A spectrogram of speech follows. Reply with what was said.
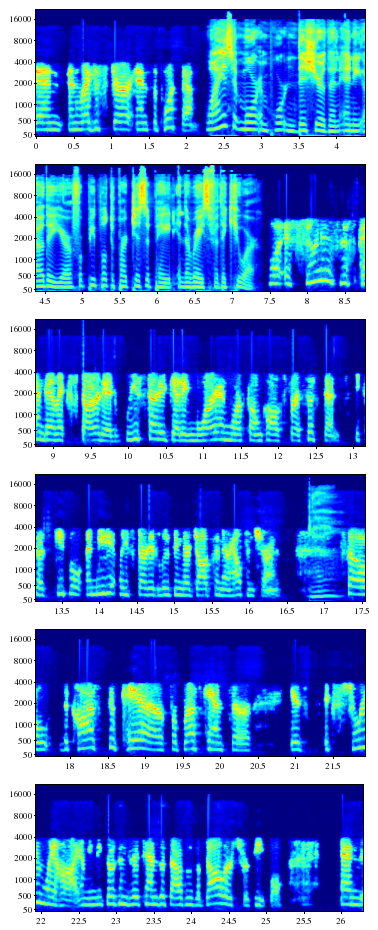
and, and register and support them. Why is it more important this year than any other year for people to participate in the race for the cure? Well, as soon as this pandemic started, we started getting more and more phone calls for assistance because people immediately started losing their jobs and their health insurance. Yeah. So the cost of care for breast cancer is extremely high. I mean, it goes into the tens of thousands of dollars for people. And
